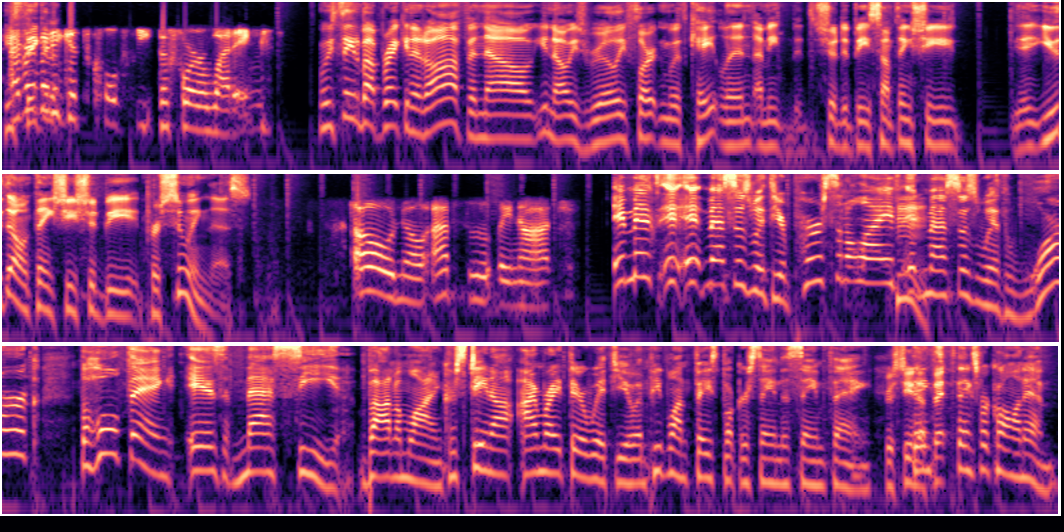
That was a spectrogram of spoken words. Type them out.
He's Everybody thinking- gets cold feet before a wedding. Well, he's thinking about breaking it off, and now, you know, he's really flirting with Caitlin. I mean, should it be something she. You don't think she should be pursuing this? Oh no, absolutely not. It, mix, it, it messes with your personal life. It Hmm. messes with work. The whole thing is messy. Bottom line, Christina, I'm right there with you, and people on Facebook are saying the same thing. Christina, thanks, th- thanks for calling in.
